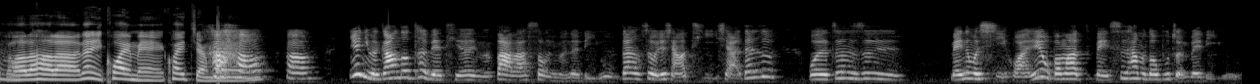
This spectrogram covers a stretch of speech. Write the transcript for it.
貌。好了好了，那你快没？快讲好好好，因为你们刚刚都特别提了你们爸妈送你们的礼物，但所以我就想要提一下。但是我真的是没那么喜欢，因为我爸妈每次他们都不准备礼物，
